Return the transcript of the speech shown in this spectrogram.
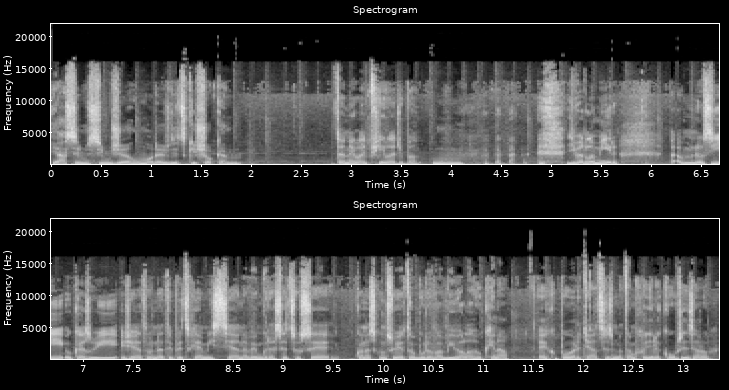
já si myslím, že humor je vždycky šokem. To je nejlepší léčba. Mhm. Divadlo Mír. Mnozí ukazují, že je to v netypickém místě, nevím, kde si, co si. Konec konců je to budova bývalého kina. Jako povrťáci jsme tam chodili kouřit za roh.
